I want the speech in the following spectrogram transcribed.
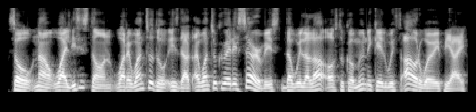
So now, while this is done, what I want to do is that I want to create a service that will allow us to communicate with our web API.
